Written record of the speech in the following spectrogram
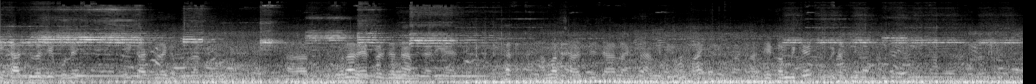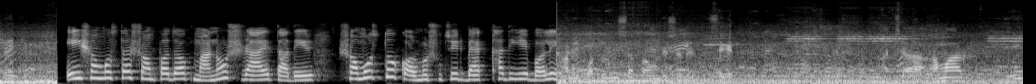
এই কাজগুলো যে বলেছি এই কাজগুলোকে পুরো করব। আর ওনার হেল্পের জন্য আমি দাঁড়িয়ে আছি। আমার সাহায্যে যা লাগবে আমি দেবো। আর যে কমিটেড এই সংস্থার সম্পাদক মানস রায় তাদের সমস্ত কর্মসূচির ব্যাখ্যা দিয়ে বলে আমি পথদিশা ফাউন্ডেশনের সেক্রেটারি। আচ্ছা আমার এই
